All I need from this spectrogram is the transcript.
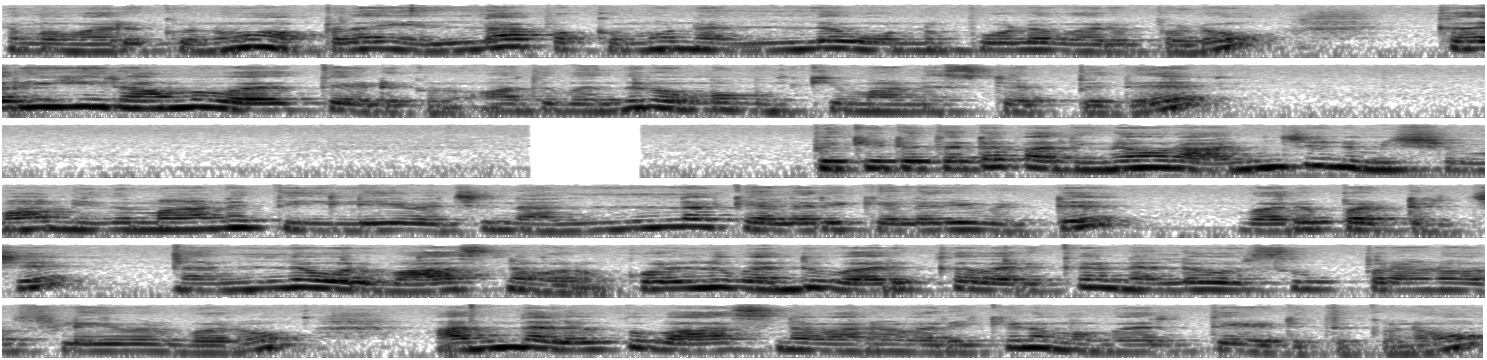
நம்ம வறுக்கணும். அப்போ தான் எல்லா பக்கமும் நல்லா ஒன்று போல் வறுப்படும் கருகிராமல் வறுத்து எடுக்கணும். அது வந்து ரொம்ப முக்கியமான ஸ்டெப் இது. இப்போ கிட்டத்தட்ட பார்த்தீங்கன்னா ஒரு அஞ்சு நிமிஷமாக மிதமான தீயிலே வச்சு நல்லா கிளறி கிளறி விட்டு வறுபட்டுருச்சு. நல்ல ஒரு வாசனை வரும். கொள்ளு வந்து வறுக்க வறுக்க நல்ல ஒரு சூப்பரான ஒரு ஃப்ளேவர் வரும். அந்த அளவுக்கு வாசனை வர வரைக்கும் நம்ம வறுத்து எடுத்துக்கணும்.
